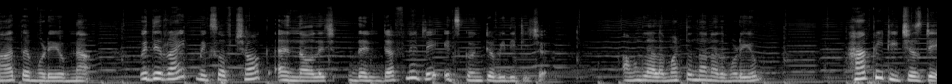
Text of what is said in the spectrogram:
மாற்ற முடியும்னா with the right mix of chalk and knowledge then definitely it's going to be the teacher அவங்களால மட்டும்தான் அது முடியும் ஹாப்பி டீச்சர்ஸ் டே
